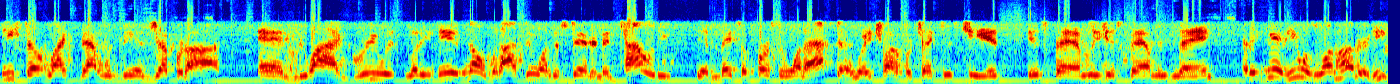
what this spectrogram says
he felt like that was being jeopardized. And do I agree with what he did? No, but I do understand the mentality that makes a person want to act that way, try to protect his kids, his family, his family's name. And again, he was 100. He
